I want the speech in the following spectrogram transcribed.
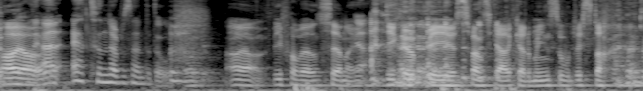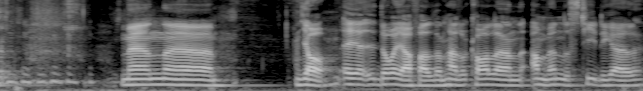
Ja, ja. Det är 100% ett ord. Ja, ja, vi får väl se när Ja. dyker upp i Svenska Akademins ordlista. Men eh, ja, eh, då i alla fall, den här lokalen användes tidigare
